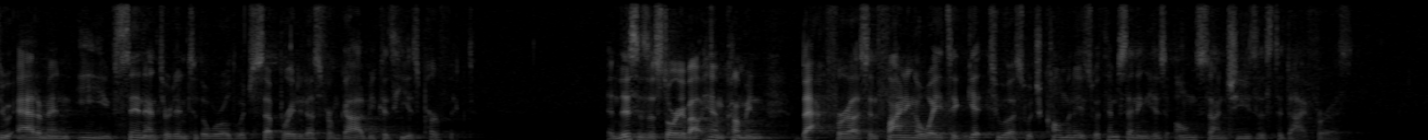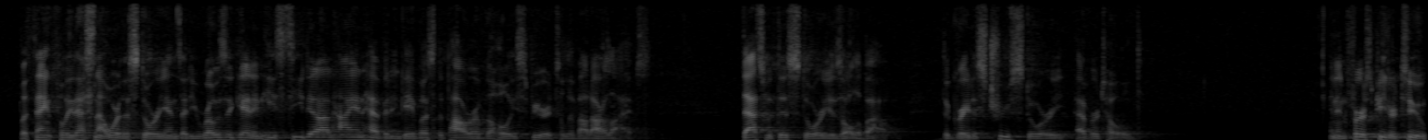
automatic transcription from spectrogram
through Adam and Eve, sin entered into the world, which separated us from God because he is perfect. And this is a story about him coming back for us and finding a way to get to us, which culminates with him sending his own son, Jesus, to die for us. But thankfully, that's not where the story ends, that he rose again and he's seated on high in heaven and gave us the power of the Holy Spirit to live out our lives. That's what this story is all about. The greatest true story ever told. And in 1 Peter 2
